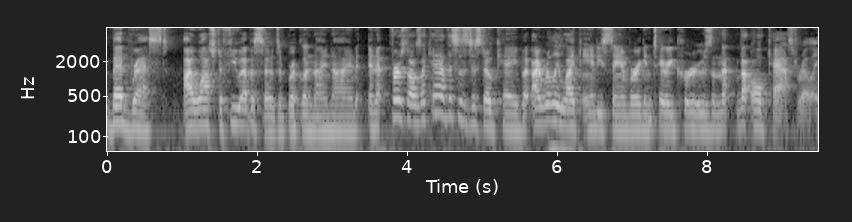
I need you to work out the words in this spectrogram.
bed rest, I watched a few episodes of Brooklyn Nine Nine, and at first I was like, "Yeah, this is just okay," but I really like Andy Samberg and Terry Crews and that that all cast really.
